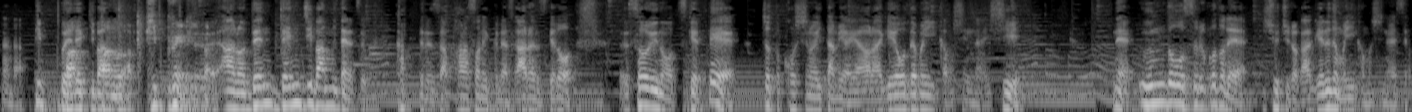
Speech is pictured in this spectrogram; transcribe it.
なんだ、ピップエレキ版の、ピップエレキ版。あの、電、電磁版みたいなやつ買ってるんですよ。パナソニックのやつがあるんですけど、そういうのをつけて、ちょっと腰の痛みを和らげようでもいいかもしれないし、ね、運動することで集中力上げるでもいいかもしれないですよ。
